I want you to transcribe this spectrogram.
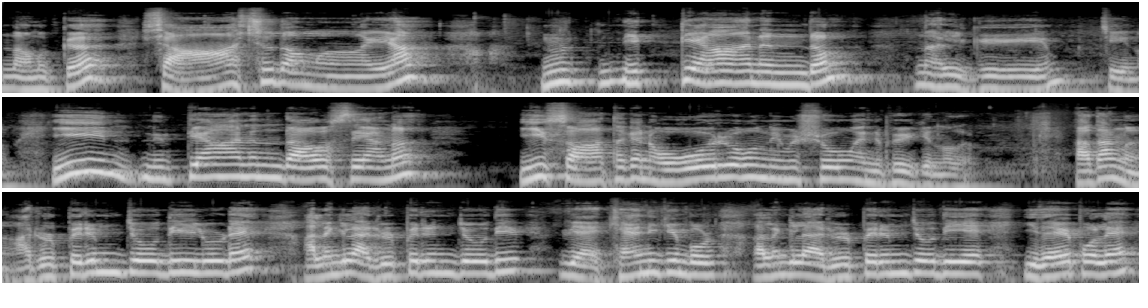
നമുക്ക് ശാശ്വതമായ നിത്യാനന്ദം നൽകുകയും ചെയ്യുന്നു. ഈ നിത്യാനന്ദാവസ്ഥയാണ് ഈ സാധകൻ ഓരോ നിമിഷവും അനുഭവിക്കുന്നത്. അതാണ് അരുൾപ്പെരും ജ്യോതിയിലൂടെ അല്ലെങ്കിൽ അരുൾപ്പെരും ജ്യോതി വ്യാഖ്യാനിക്കുമ്പോൾ അല്ലെങ്കിൽ അരുൾപ്പെരും ജ്യോതിയെ ഇതേപോലെ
